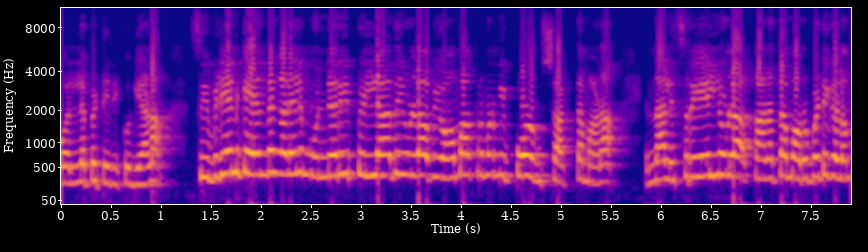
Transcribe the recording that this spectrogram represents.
കൊല്ലപ്പെട്ടിരിക്കുകയാണ്. സിവിലിയൻ കേന്ദ്രങ്ങളിൽ മുന്നറിയിപ്പില്ലാതെയുള്ള വ്യോമാക്രമണം ഇപ്പോഴും ശക്തമാണ്. എന്നാൽ ഇസ്രയേലിനുള്ള കനത്ത മറുപടികളും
